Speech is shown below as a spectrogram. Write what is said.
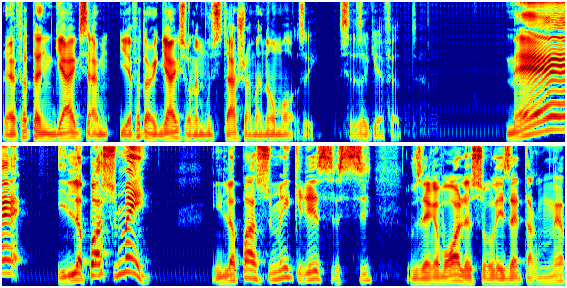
Il a fait, une gag, ça- il a fait un gag sur la moustache à Manon Mazé. C'est ça qu'il a fait. Mais il l'a pas assumé. Il l'a pas assumé, Chris. esti. Vous irez voir sur les internets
